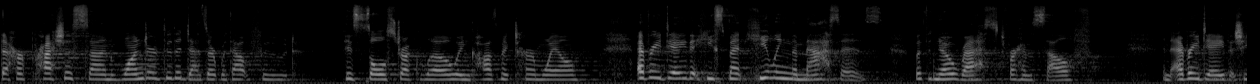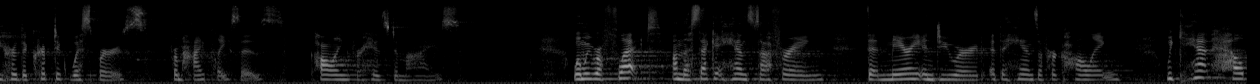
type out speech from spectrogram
that her precious son wandered through the desert without food, his soul struck low in cosmic turmoil. Every day that he spent healing the masses with no rest for himself. And every day that she heard the cryptic whispers from high places calling for his demise. When we reflect on the secondhand suffering that Mary endured at the hands of her calling, we can't help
